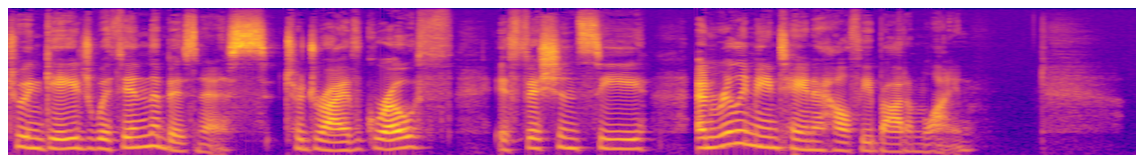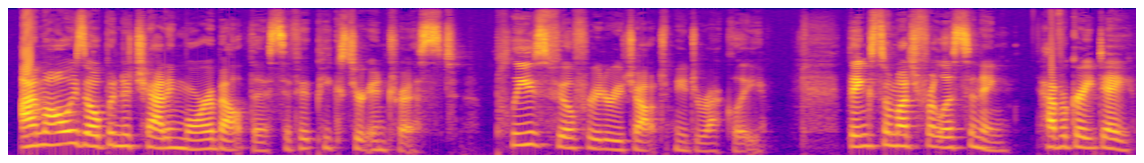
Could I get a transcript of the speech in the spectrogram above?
to engage within the business to drive growth, efficiency, and really maintain a healthy bottom line. I'm always open to chatting more about this if it piques your interest. Please feel free to reach out to me directly. Thanks so much for listening. Have a great day.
